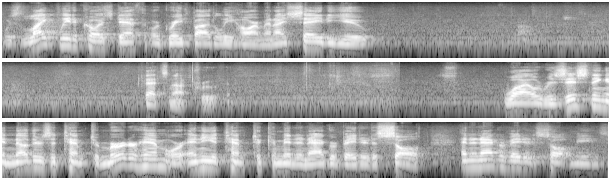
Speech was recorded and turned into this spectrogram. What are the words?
was likely to cause death or great bodily harm. And I say to you, that's not proven. While resisting another's attempt to murder him or any attempt to commit an aggravated assault. And an aggravated assault means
